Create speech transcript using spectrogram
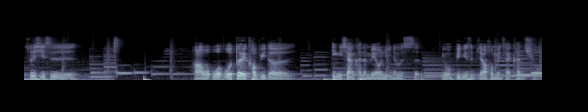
所以其实好了，我我我对 Kobe 的印象可能没有你那么深，因为我毕竟是比较后面才看球的。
